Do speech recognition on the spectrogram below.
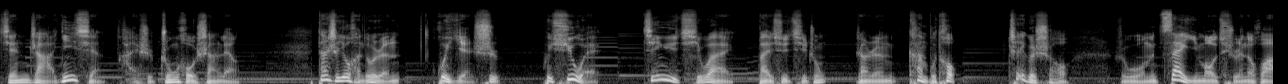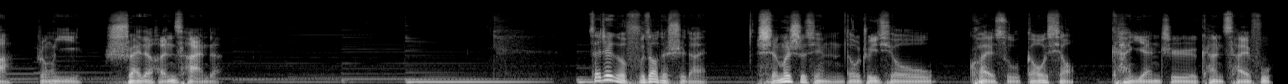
奸诈阴险还是忠厚善良，但是有很多人会掩饰，会虚伪，金玉其外，败絮其中，让人看不透。这个时候，如果我们再以貌取人的话，容易摔得很惨的。在这个浮躁的时代，什么事情都追求快速高效，看颜值，看财富。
